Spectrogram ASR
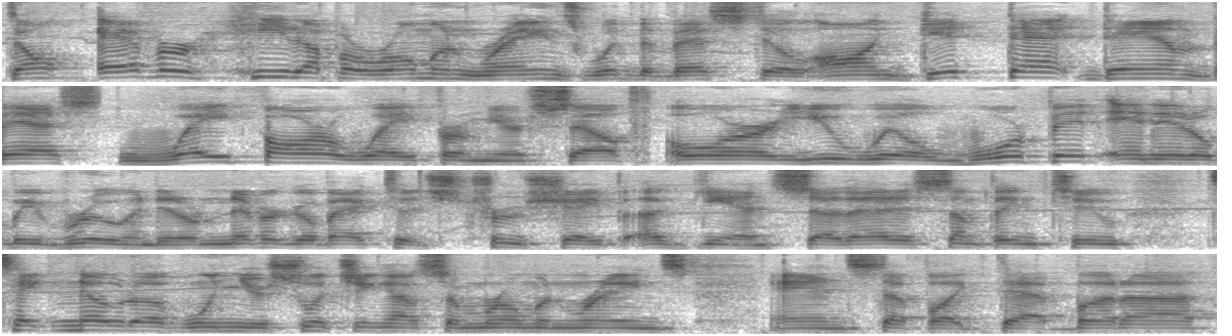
don't ever heat up a Roman Reigns with the vest still on. Get that damn vest way far away from yourself or you will warp it and it'll be ruined. It'll never go back to its true shape again. So that is something to take note of when you're switching out some Roman Reigns and stuff like that. But uh,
